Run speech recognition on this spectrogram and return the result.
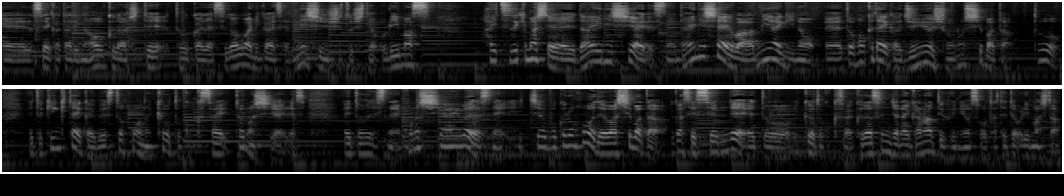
えー、聖火タリナを下して東海大菅生が2回戦に進出しております。はい続きまして第2試合ですね。第2試合は宮城の、えー、東北大会準優勝の柴田と,、えーと、近畿大会ベスト4の京都国際との試合です。えっ、ー、とですねこの試合はですね一応僕の方では柴田が接戦で、えーと京都国際を下すんじゃないかなというふうに予想を立てておりました。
